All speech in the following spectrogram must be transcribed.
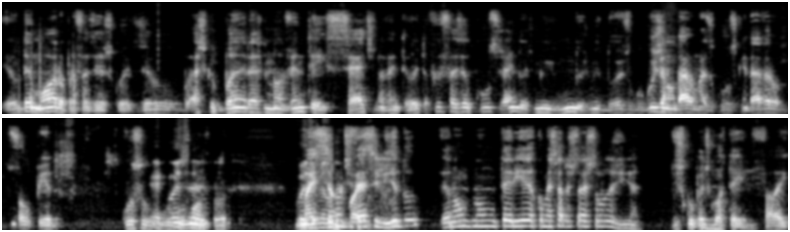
Eu demoro para fazer as coisas. Eu acho que o banner era de 97, 98. Eu fui fazer o curso já em 2001, 2002. O Gugu já não dava mais o curso, quem dava era só o Pedro. O curso É o Gugu coisa- montou. coisa Mas se eu não tivesse lido, eu não, não teria começado a estudar astrologia. Desculpa, eu te Uhum. cortei. Fala aí.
